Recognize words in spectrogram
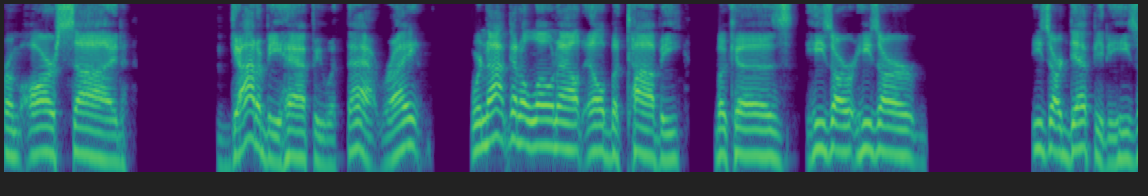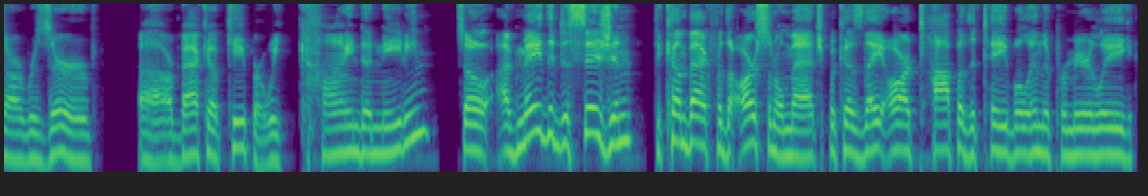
from our side. Gotta be happy with that, right? We're not going to loan out El Batabi because he's our he's our he's our deputy, he's our reserve, uh, our backup keeper. We kind of need him. So I've made the decision to come back for the Arsenal match because they are top of the table in the Premier League,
